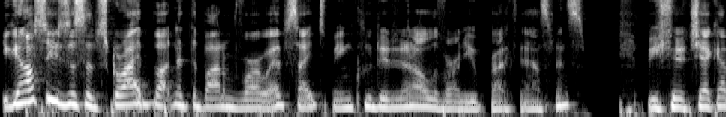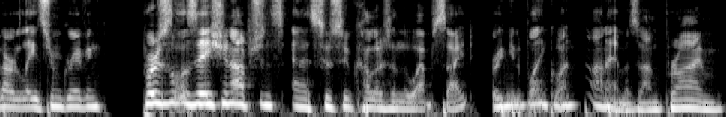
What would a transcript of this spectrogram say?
You can also use the subscribe button at the bottom of our website to be included in all of our new product announcements. Be sure to check out our laser engraving, personalization options, and exclusive colors on the website, or you can blank one on Amazon Prime.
